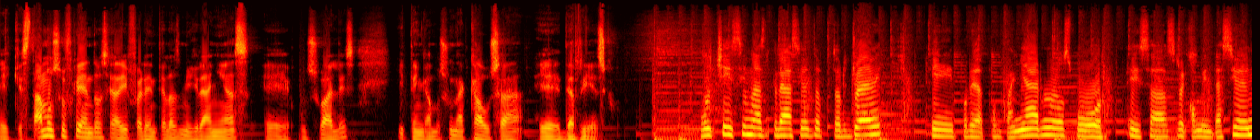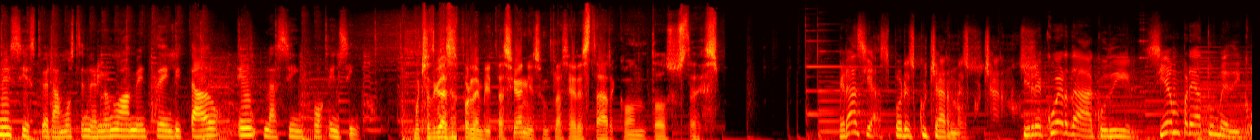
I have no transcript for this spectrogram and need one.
eh, que estamos sufriendo sea diferente a las migrañas eh, usuales y tengamos una causa eh, de riesgo. Muchísimas gracias, doctor Joe, por acompañarnos, por esas recomendaciones y esperamos tenerlo nuevamente invitado en las 5 en 5. Muchas gracias por la invitación y es un placer estar con todos ustedes. Gracias por escucharnos. Y recuerda acudir siempre a tu médico.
